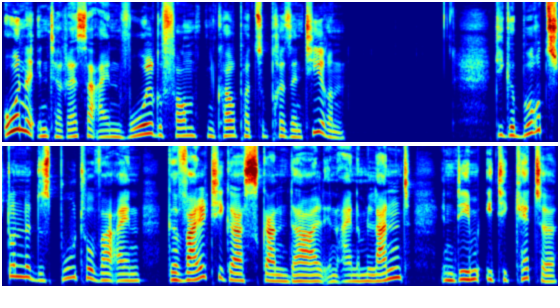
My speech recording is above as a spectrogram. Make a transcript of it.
ohne Interesse einen wohlgeformten Körper zu präsentieren. Die Geburtsstunde des Buto war ein gewaltiger Skandal in einem Land, in dem Etikette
